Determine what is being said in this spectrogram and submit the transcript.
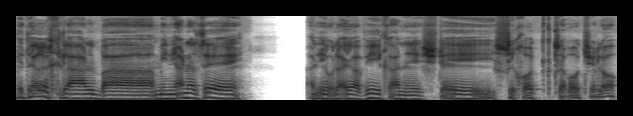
בדרך כלל במניין הזה, אני אולי אביא כאן שתי שיחות קצרות שלו,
